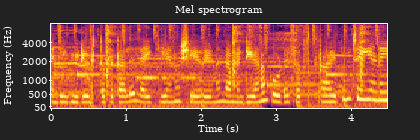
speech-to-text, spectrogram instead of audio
എന്റെ ഈ വീഡിയോ ഇഷ്ടപ്പെട്ടാൽ ലൈക്ക് ചെയ്യണം ഷെയർ ചെയ്യണം കമന്റ് ചെയ്യണം കൂടെ സബ്സ്ക്രൈബും ചെയ്യണേ.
